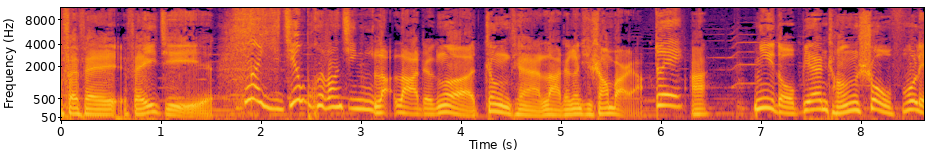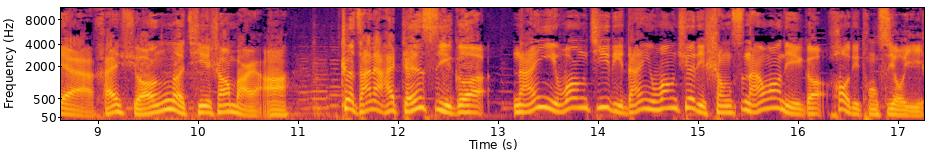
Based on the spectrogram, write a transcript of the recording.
飞飞飞机我一定不会忘记你。拉拉着我，整天拉着我去上班呀。对，啊，你都变成首富了，还需要我去上班呀？啊，这咱俩还真是一个难以忘记的、难以忘却的、生死难忘的一个好的同事友谊。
